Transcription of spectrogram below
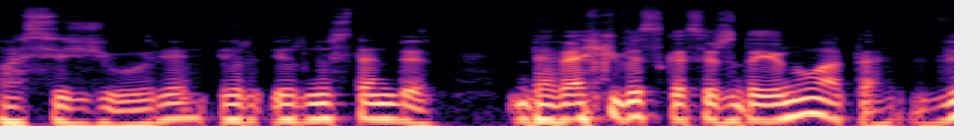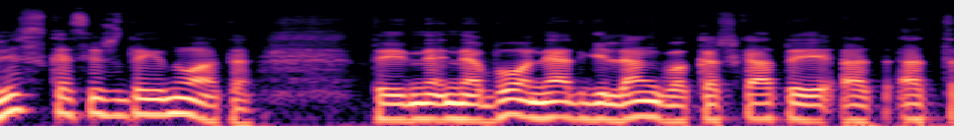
Pasižiūri ir, ir nustembi. Beveik viskas išdainuota, viskas išdainuota. Tai ne, nebuvo netgi lengva kažką tai at, at,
